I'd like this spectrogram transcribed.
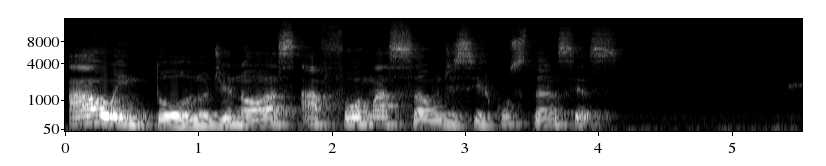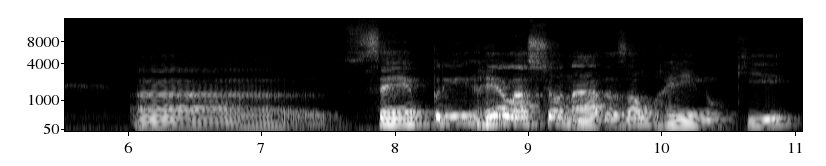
ao entorno de nós a formação de circunstâncias ah, sempre relacionadas ao reino que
